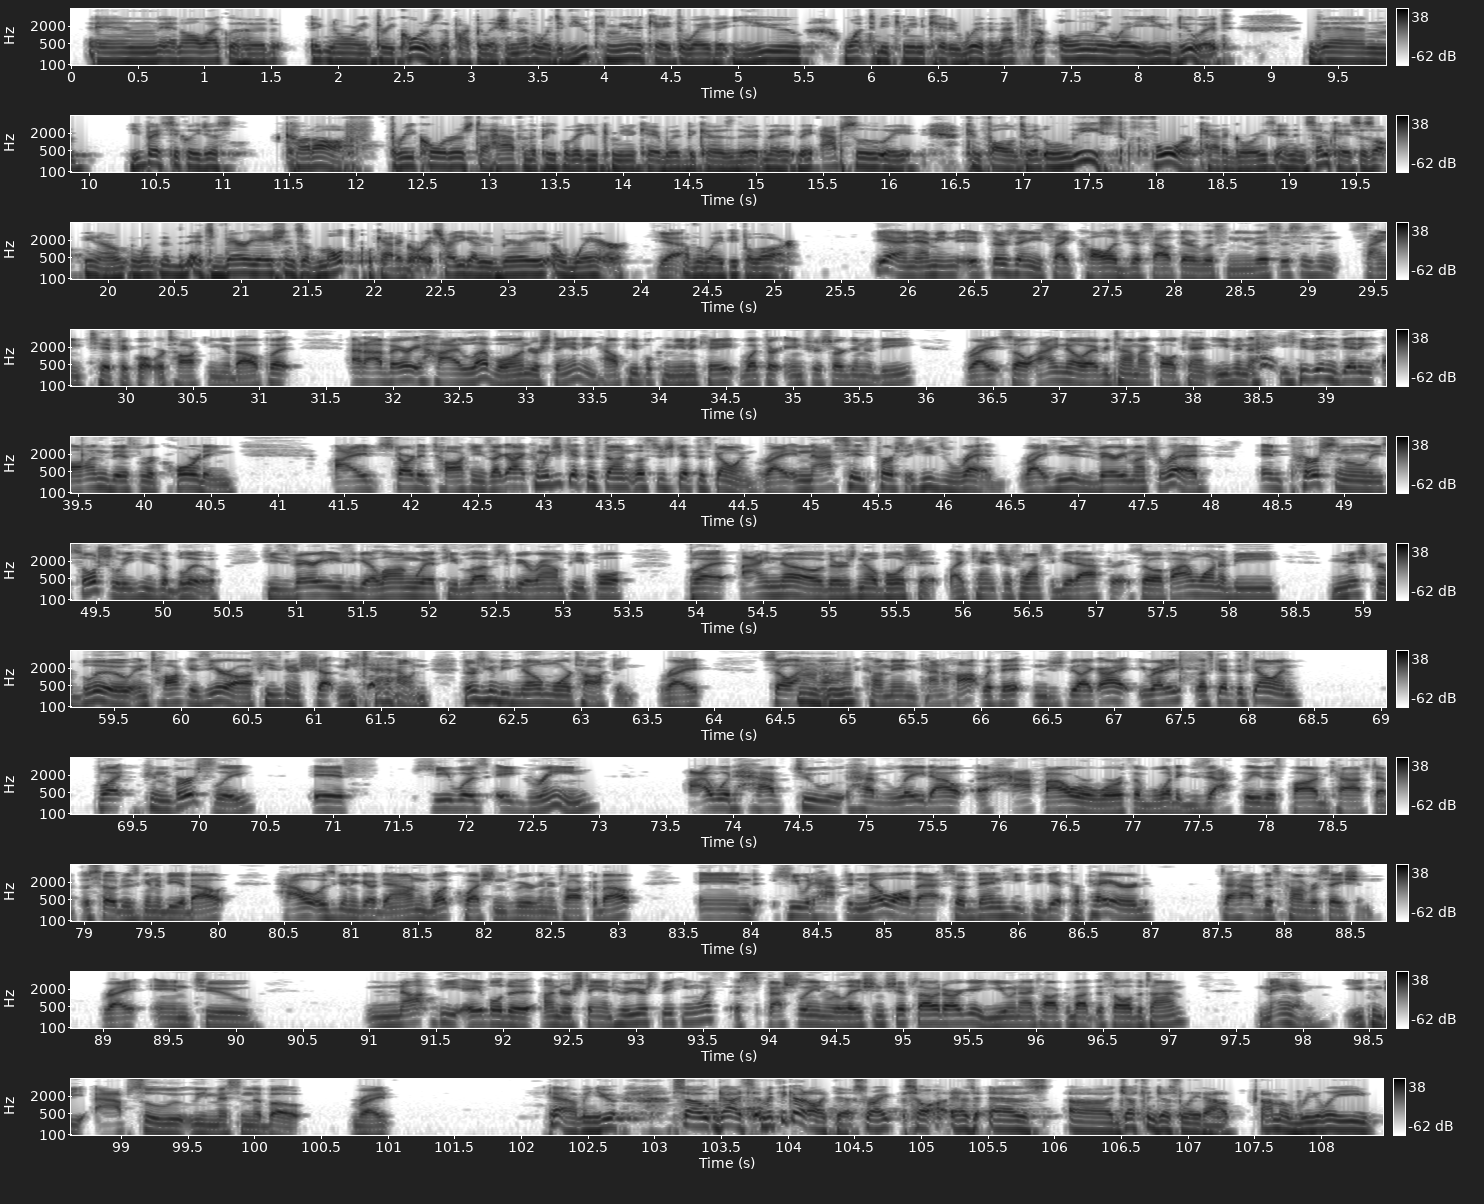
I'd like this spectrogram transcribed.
And in all likelihood, ignoring three quarters of the population. In other words, if you communicate the way that you want to be communicated with, and that's the only way you do it, then you basically just cut off three quarters to half of the people that you communicate with because they they absolutely can fall into at least four categories, and in some cases, you know, it's variations of multiple categories. Right? You got to be very aware Yeah. of the way people are. Yeah, and I mean, if there's any psychologists out there listening to this, this isn't scientific what we're talking about, but at a very high level, understanding how people communicate, what their interests are going to be, right? So I know every time I call Kent, even even getting on this recording, I started talking. He's like, "All right, can we just get this done? Let's just get this going, right?" And that's his person. He's red, right? He is very much red. And personally, socially, he's a blue. He's very easy to get along with. He loves to be around people but I know there's no bullshit. Like Kent just wants to get after it. So if I want to be Mr. Blue and talk his ear off, he's going to shut me down. There's going to be no more talking, right? So I know Mhm. to come in kind of hot with it and just be like, all right, you ready? Let's get this going. But conversely, if he was a green, I would have to have laid out a half hour worth of what exactly this podcast episode was going to be about, how it was going to go down, what questions we were going to talk about. And he would have to know all that so then he could get prepared to have this conversation, right? And to not be able to understand who you're speaking with, especially in relationships, I would argue. You and I talk about this all the time. Man, you can be absolutely missing the boat, right? Yeah, I mean, you. So, guys, I mean, think about it like this, right? So, as as uh, Justin just laid out, I'm a really,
